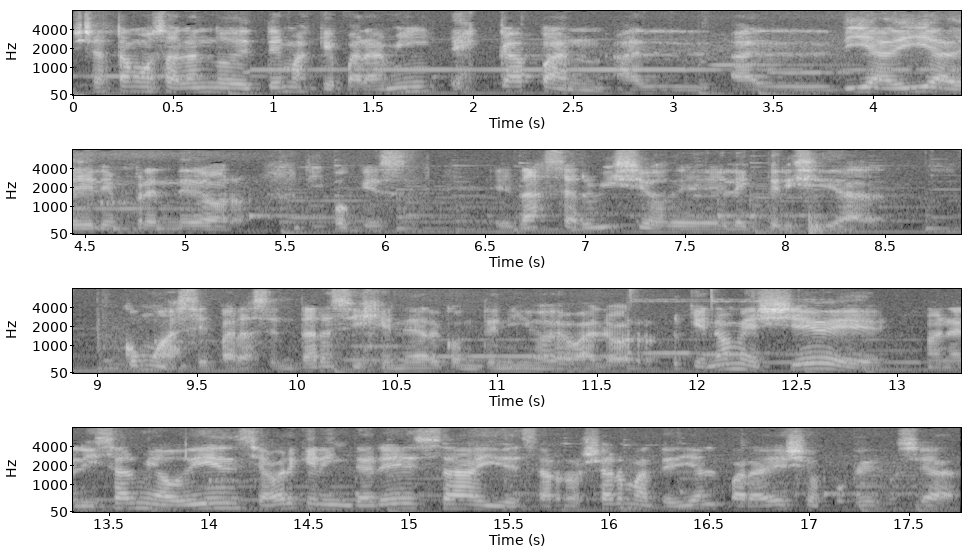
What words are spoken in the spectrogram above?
Ya estamos hablando de temas que para mí escapan al, día a día del emprendedor. Un tipo que eh, da servicios de electricidad. ¿Cómo hace para sentarse y generar contenido de valor? Que no me lleve a analizar mi audiencia, a ver qué le interesa y desarrollar material para ellos, porque, o sea,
